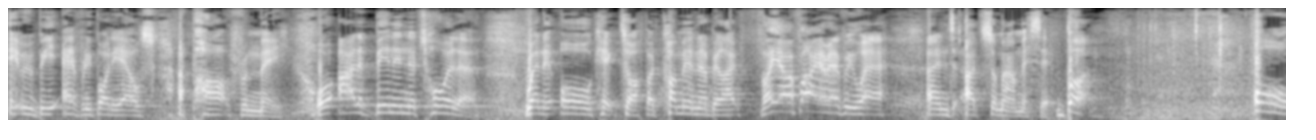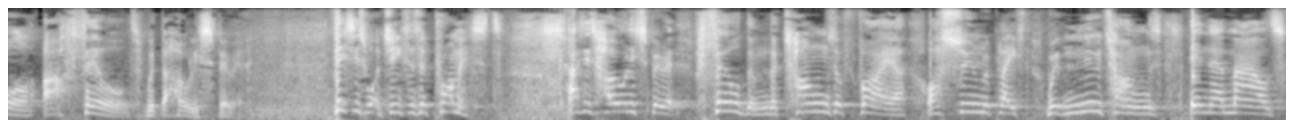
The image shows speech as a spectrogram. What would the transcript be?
it would be everybody else apart from me. Or I'd have been in the toilet when it all kicked off. I'd come in and I'd be like, fire, fire everywhere, and I'd somehow miss it. But all are filled with the Holy Spirit. This is what Jesus had promised. As His Holy Spirit filled them, the tongues of fire are soon replaced with new tongues in their mouths,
